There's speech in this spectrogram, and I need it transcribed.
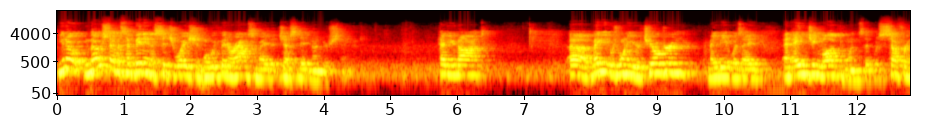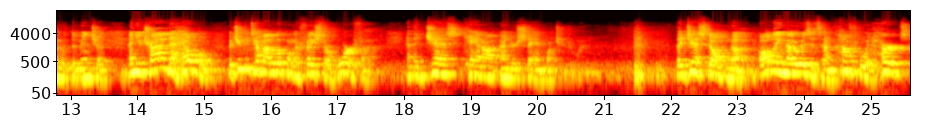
You know, most of us have been in a situation where we've been around somebody that just didn't understand. Have you not? Uh, maybe it was one of your children. Maybe it was a an aging loved ones that was suffering with dementia, and you're trying to help them, but you can tell by the look on their face they're horrified, and they just cannot understand what you're doing. They just don't know. All they know is it's uncomfortable, it hurts,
